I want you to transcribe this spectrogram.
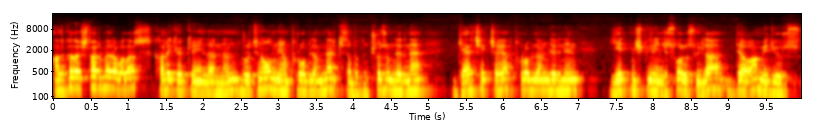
Arkadaşlar merhabalar. Karekök yayınlarının rutin olmayan problemler kitabının çözümlerine gerçekçi hayat problemlerinin 71. sorusuyla devam ediyoruz.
